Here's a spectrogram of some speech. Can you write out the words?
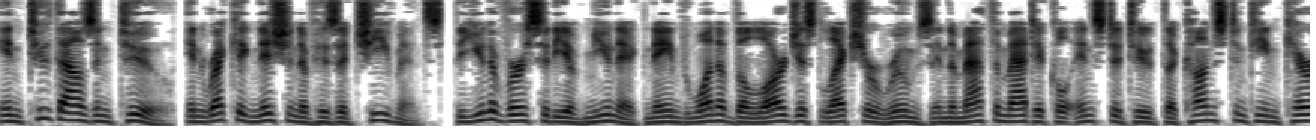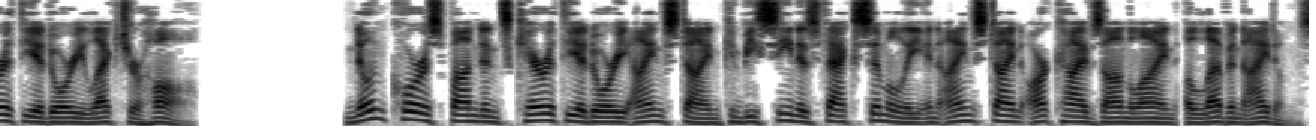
In 2002, in recognition of his achievements, the University of Munich named one of the largest lecture rooms in the Mathematical Institute the Konstantin Carathéodory Lecture Hall. Known correspondence Carathéodory Einstein can be seen as facsimile in Einstein Archives Online 11 items.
